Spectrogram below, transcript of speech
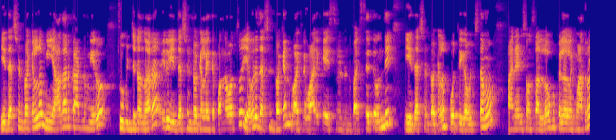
ఈ దర్శన టోకెన్లు మీ ఆధార్ కార్డును మీరు చూపించడం ద్వారా మీరు ఈ దర్శన టోకెన్లు అయితే పొందవచ్చు. ఎవరి దర్శన టోకెన్ వారికి వారికే ఇస్తున్నటువంటి పరిస్థితి ఉంది. ఈ దర్శన టోకెన్లు పూర్తిగా ఉచితము. పన్నెండు సంవత్సరాల లోపు పిల్లలకు మాత్రం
